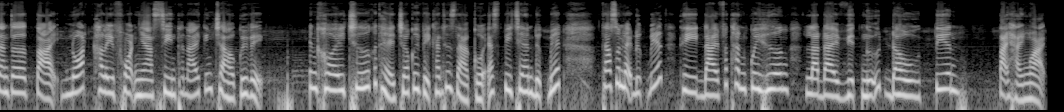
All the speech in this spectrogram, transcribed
Center tại North California xin thân ái kính chào quý vị. Xin Khôi chứ có thể cho quý vị khán thính giả của SPTN được biết. Theo Xuân Lệ được biết thì đài phát thanh quê hương là đài Việt ngữ đầu tiên tại hải ngoại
